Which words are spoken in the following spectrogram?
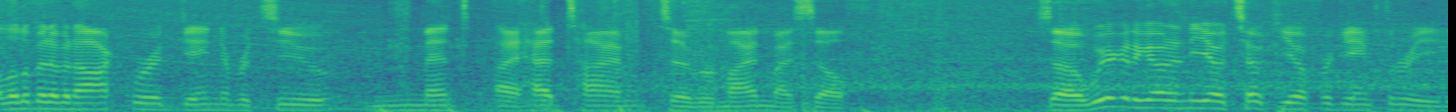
a little bit of an awkward game number two meant I had time to remind myself. So we're going to go to Neo Tokyo for game three.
